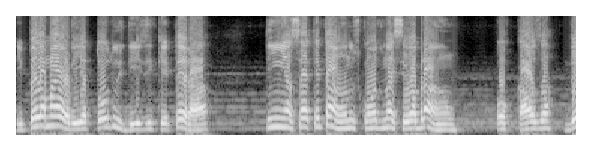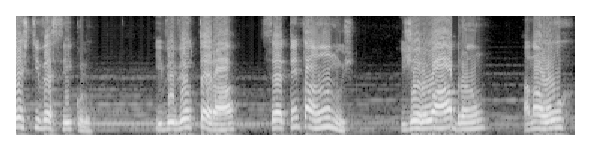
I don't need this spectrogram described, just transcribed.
e pela maioria todos dizem que Terá tinha 70 anos quando nasceu Abraão, por causa deste versículo. E viveu Terá 70 anos, e gerou a Abrão, a Naor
